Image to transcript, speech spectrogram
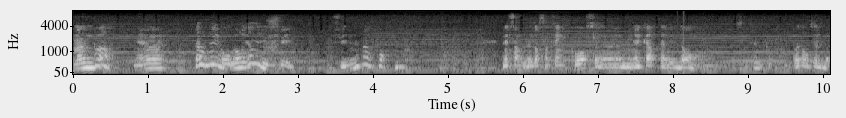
même pas. Euh, regardez, regardez où je vais. Je vais n'importe où. Mais dans certaines courses, euh, la carte elle est dans, certaines courses, pas dans celle-là.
